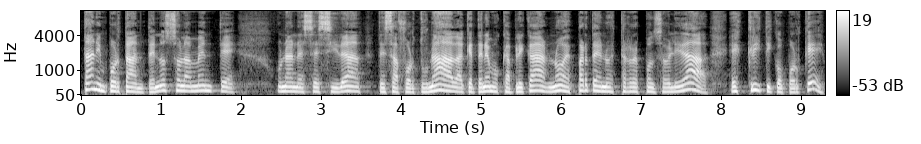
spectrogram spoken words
Tan importante, no solamente una necesidad desafortunada que tenemos que aplicar, no, es parte de nuestra responsabilidad, es crítico. ¿Por qué?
